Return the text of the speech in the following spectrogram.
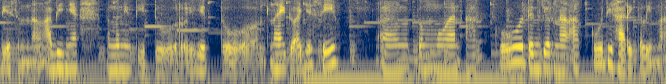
Dia senang abinya nemenin tidur gitu. Nah itu aja sih um, temuan aku dan jurnal aku di hari kelima.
